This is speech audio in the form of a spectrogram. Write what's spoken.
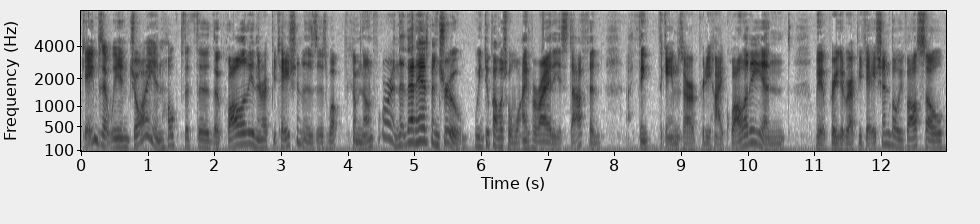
games that we enjoy and hope that the, the quality and the reputation is, is what we become known for. And th- that has been true. We do publish a wide variety of stuff, and I think the games are pretty high quality and we have a pretty good reputation, but we've also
